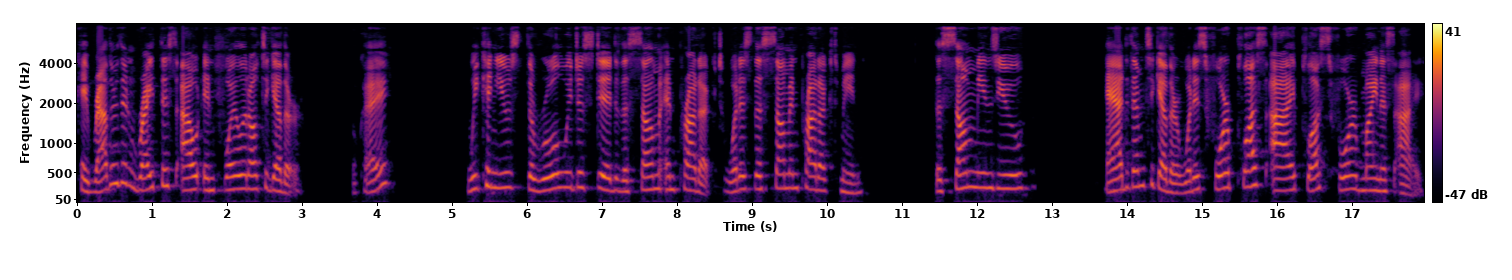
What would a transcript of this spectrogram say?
Okay, rather than write this out and FOIL it all together, okay, we can use the rule we just did, the sum and product. What does the sum and product mean? The sum means you add them together. What is 4 plus i plus 4 minus i?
